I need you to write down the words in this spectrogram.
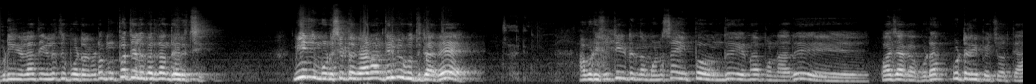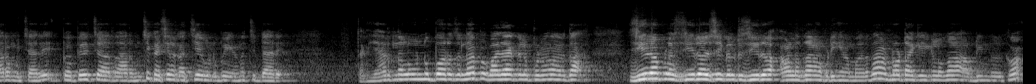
அப்படின்னு எல்லாத்தையும் இழுத்து போட்ட கூட முப்பத்தேழு பேர் தான் தெரிச்சு. மீதி மூணு சீட்டு வேணாம் திரும்பி கொடுத்துட்டாரு. அப்படி சுற்றிக்கிட்டு இருந்த மனுஷன் இப்போ வந்து என்ன பண்ணாரு? பாஜக கூட கூட்டணி பேச்சுவார்த்தை ஆரம்பித்தார் இப்போ பேச்சுவார்த்தை ஆரம்பித்து கட்சியில் கட்சியை கொண்டு போய் இணைச்சிட்டாரு. தனியாக இருந்தாலும் ஒன்றும் போகிறதில்ல இப்போ பாஜக போனாலும் அதுதான். Zero plus zero equal to zero அவ்வளோதான் அப்படிங்கிற மாதிரி தான் நோட்டா கேட்கல தான் அப்படின்னு இருக்கும்.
